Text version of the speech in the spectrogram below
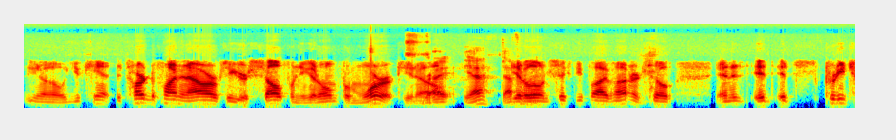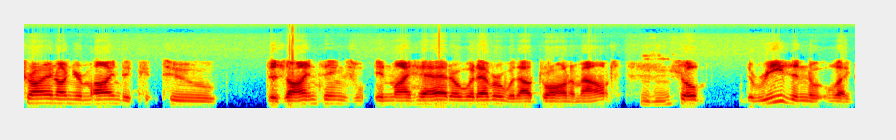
you know, you can't. It's hard to find an hour to yourself when you get home from work. You know, Right. Yeah. Get Definitely. alone 6,500. So, and it, it it's pretty trying on your mind to to design things in my head or whatever without drawing them out. hmm So the reason, like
